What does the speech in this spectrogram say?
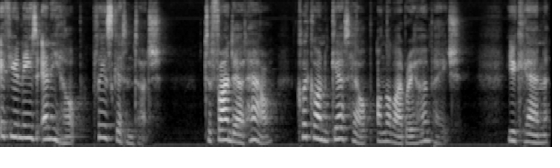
If you need any help, please get in touch. To find out how, click on Get Help on the library homepage. You can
